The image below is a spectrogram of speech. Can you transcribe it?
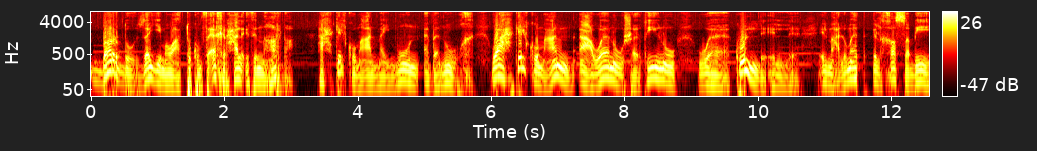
برضو زي ما وعدتكم في آخر حلقة النهاردة. هحكي لكم عن ميمون أبانوخ وهحكي لكم عن أعوانه وشياطينه وكل المعلومات الخاصة بيه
